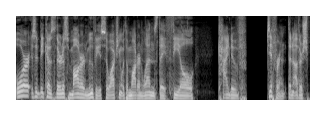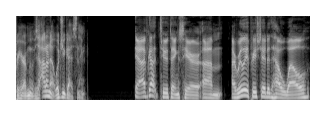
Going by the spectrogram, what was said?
Or is it because they're just modern movies? So watching it with a modern lens, they feel kind of different than other superhero movies. I don't know. What do you guys think? Yeah, I've got two things here. Um, I really appreciated how well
